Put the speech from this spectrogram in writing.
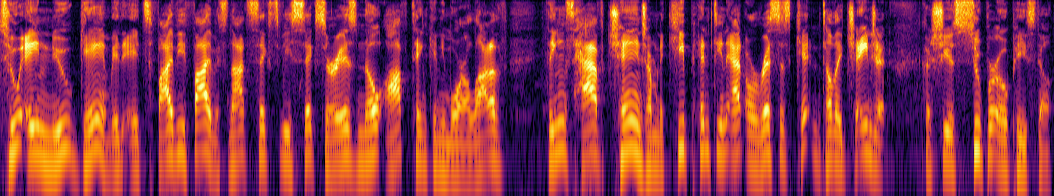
to a new game. It, it's 5v5, it's not 6v6. There is no off tank anymore. A lot of things have changed. I'm going to keep hinting at Orisa's kit until they change it because she is super OP still.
